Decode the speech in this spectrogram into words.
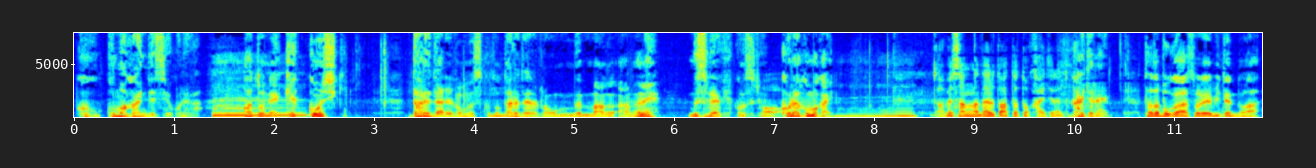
こ細かいんですよ、これが。あとね、結婚式。誰々の息子と誰々の、まあ、あのね、娘が結婚する。これは細かい。安倍さんが誰と会ったとは書いてない書いてない。ただ僕はそれ見てるのは、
